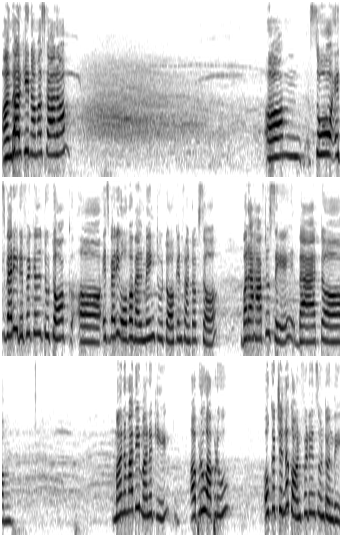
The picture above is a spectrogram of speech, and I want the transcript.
అందరికీ నమస్కారం Um, so it's very difficult to talk, uh, it's very overwhelming to talk in front of Sir. But I have to say that um, మనమది మనకి అప్పుడు అప్పుడు ఒక చిన్న కాన్ఫిడెన్స్ ఉంటుంది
